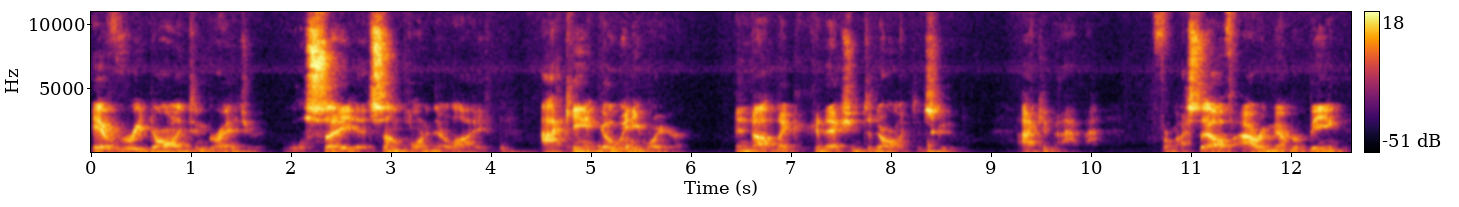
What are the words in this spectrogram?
every Darlington graduate will say at some point in their life, I can't go anywhere and not make a connection to Darlington School. I can, for myself, I remember being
